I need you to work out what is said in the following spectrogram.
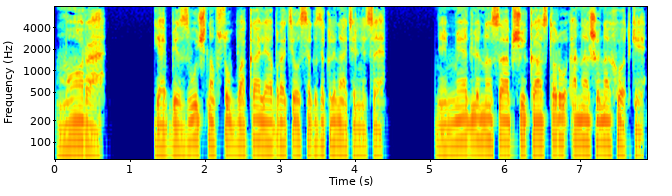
«Мора!» Я беззвучно в субвокале обратился к заклинательнице. «Немедленно сообщи Кастору о нашей находке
